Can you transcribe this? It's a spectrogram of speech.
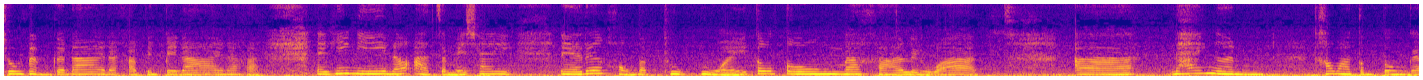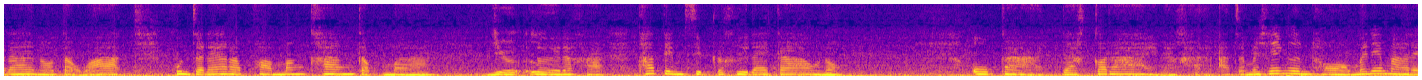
ช่วงนั้นก็ได้นะคะ เป็นไปได้นะคะ ในที่นี้เนาะอาจจะไม่ใช่ในเรื่องของแบบถูกหวยตรงๆนะคะ หรือว่าได้เงินเข้ามาตรงๆก็ได้เนาะแต่ว่าคุณจะได้รับความมั่งคั่งกลับมาเยอะเลยนะคะ ถ้าเต็ม 10 ก็คือได้ 9 เนาะ โอกาสก็ได้นะคะ อาจจะไม่ใช่เงินทองไม่ได้มาใน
